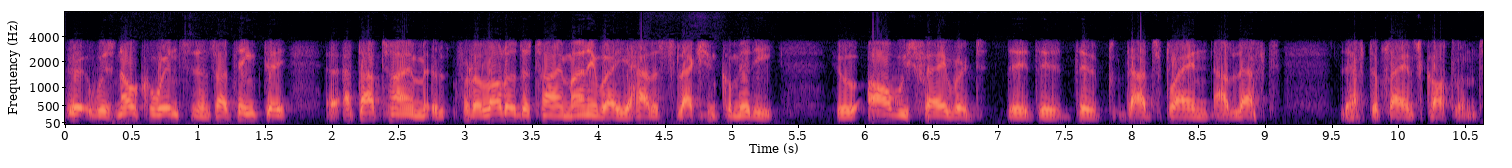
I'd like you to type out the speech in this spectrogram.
it was no coincidence. I think that at that time, for a lot of the time anyway, you had a selection committee who always favoured the, the, the lads playing uh, left left to play in Scotland.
